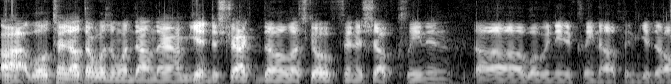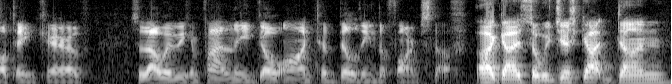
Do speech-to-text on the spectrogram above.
Alright, well it turned out there wasn't one down there. I'm getting distracted though. Let's go finish up cleaning uh, what we need to clean up and get it all taken care of. So that way we can finally go on to building the farm stuff. Alright guys, so we just got done,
